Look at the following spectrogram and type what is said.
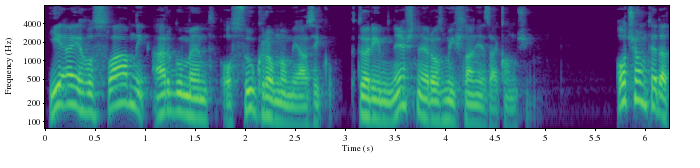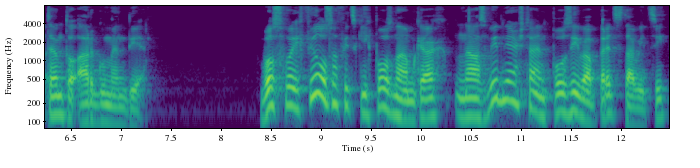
je aj jeho slávny argument o súkromnom jazyku, ktorým dnešné rozmýšľanie zakončím. O čom teda tento argument je? Vo svojich filozofických poznámkach nás Wittgenstein pozýva predstaviť si,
